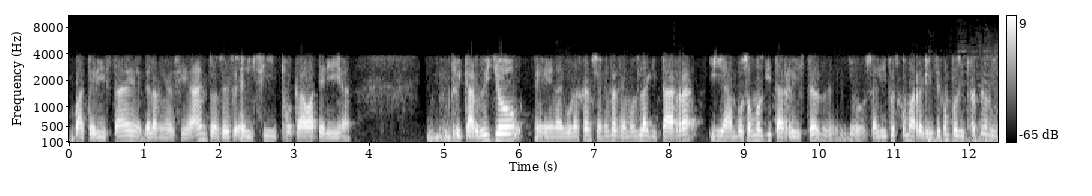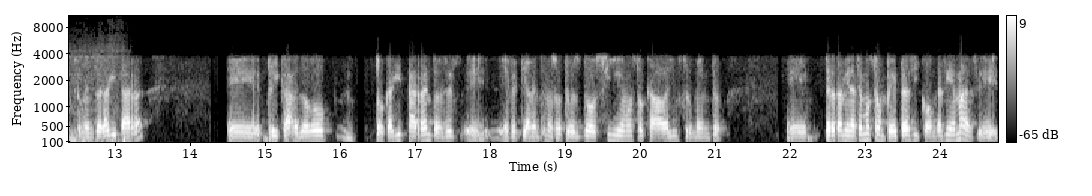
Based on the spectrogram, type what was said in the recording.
baterista de, de la universidad, entonces él sí toca batería. Ricardo y yo en algunas canciones hacemos la guitarra y ambos somos guitarristas. Eh, Yo salí pues como arreglista y compositor, pero mi instrumento era guitarra. Eh, Ricardo toca guitarra, entonces eh, efectivamente nosotros dos sí hemos tocado el instrumento, eh, pero también hacemos trompetas y congas y demás. Eh,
